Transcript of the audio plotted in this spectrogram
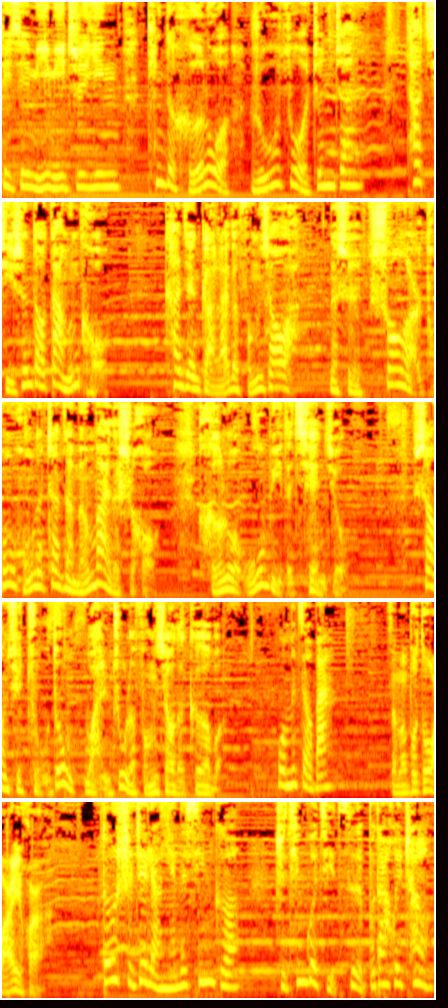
这些靡靡之音听得何洛如坐针毡，他起身到大门口，看见赶来的冯潇啊，那是双耳通红的站在门外的时候，何洛无比的歉疚，上去主动挽住了冯潇的胳膊。我们走吧。怎么不多玩一会儿啊？都是这两年的新歌，只听过几次，不大会唱。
